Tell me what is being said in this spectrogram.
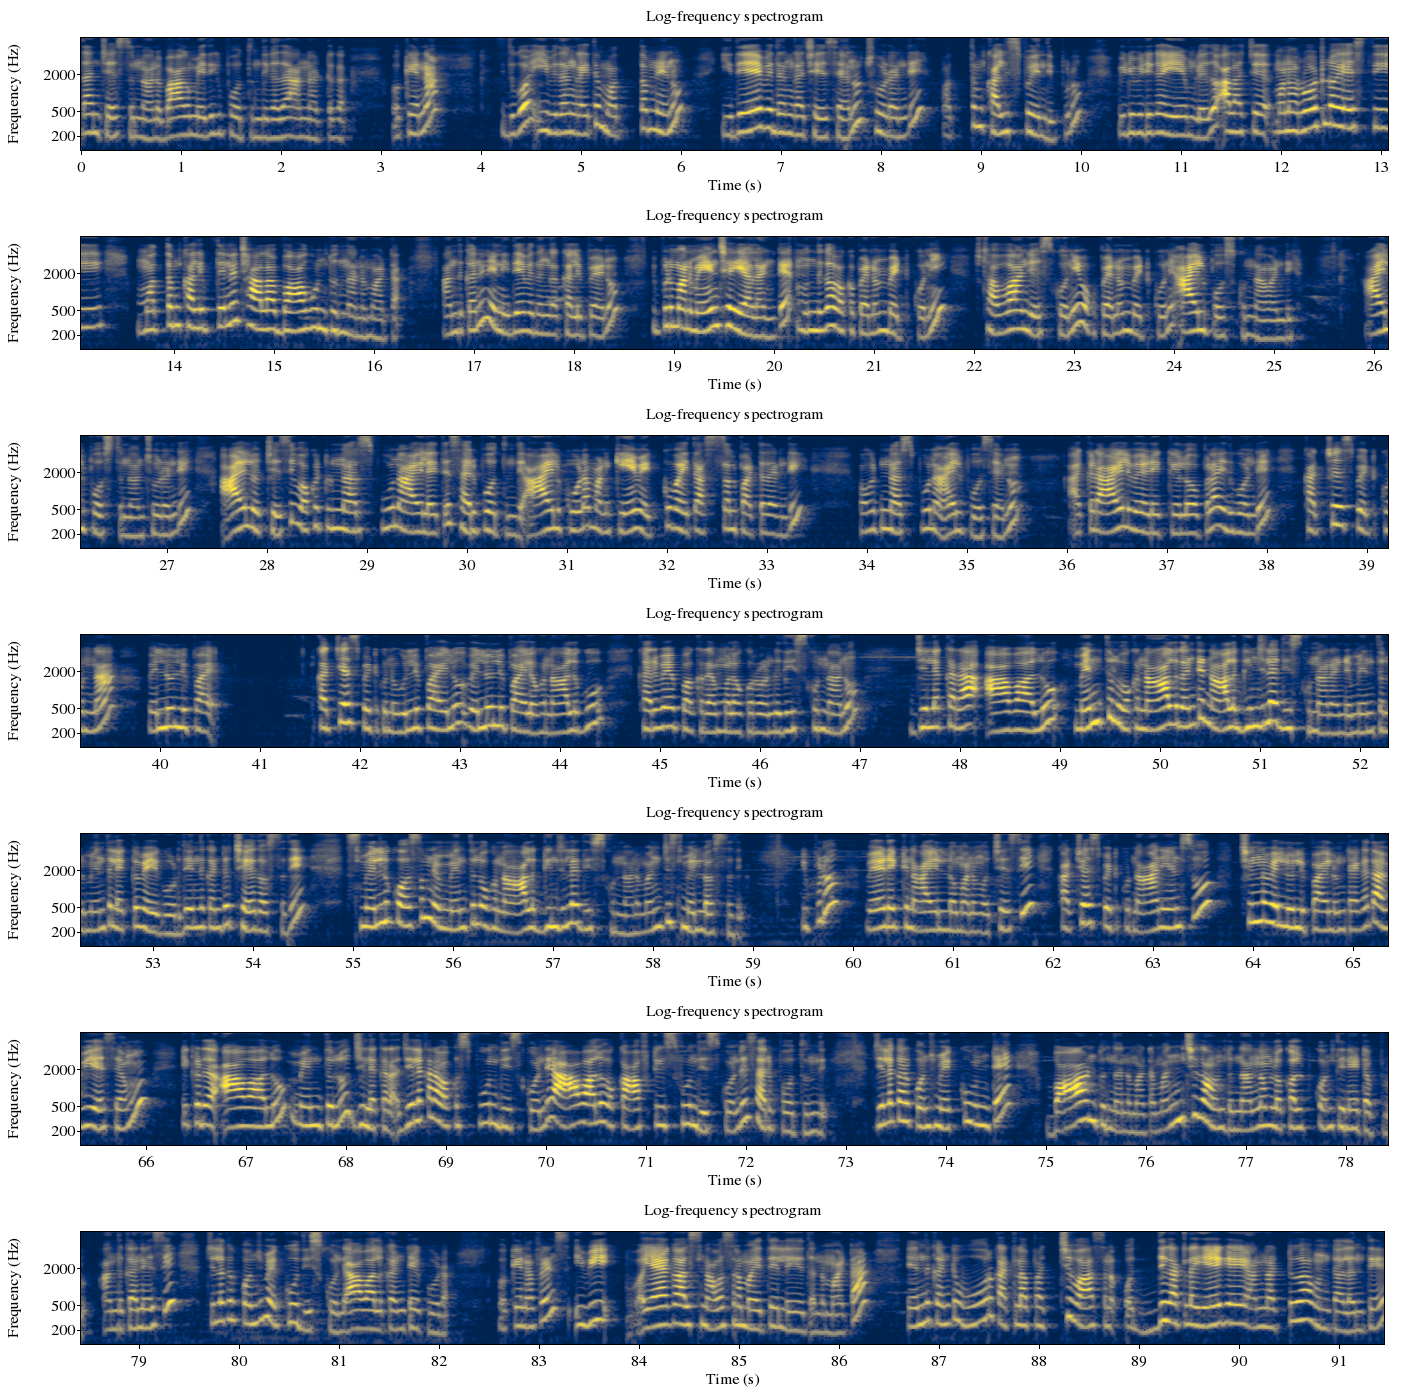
దాన్ని చేస్తున్నాను. బాగా మెదిగిపోతుంది కదా అన్నట్టుగా. ఓకేనా? ఇదిగో ఈ విధంగా అయితే మొత్తం నేను ఇదే విధంగా చేశాను. చూడండి మొత్తం కలిసిపోయింది ఇప్పుడు. విడివిడిగా ఏం లేదు. అలా చే మనం రోట్లో వేస్తే మొత్తం కలిపితేనే చాలా బాగుంటుందన్నమాట. అందుకని నేను ఇదే విధంగా కలిపాను. ఇప్పుడు మనం ఏం చేయాలంటే ముందుగా ఒక పెనం పెట్టుకొని స్టవ్ ఆన్ చేసుకొని ఒక పెనం పెట్టుకొని ఆయిల్ పోసుకుందామండి. ఆయిల్ పోస్తున్నాను చూడండి. ఆయిల్ వచ్చేసి ఒకటిన్నర స్పూన్ ఆయిల్ అయితే సరిపోతుంది. ఆయిల్ కూడా మనకి ఏం ఎక్కువ అయితే అస్సలు పట్టదండి. ఒకటిన్నర స్పూన్ ఆయిల్ పోసాను. అక్కడ ఆయిల్ వేడెక్కే లోపల ఇదిగోండి కట్ చేసి పెట్టుకున్న వెల్లుల్లిపాయ కట్ చేసి పెట్టుకున్న ఉల్లిపాయలు వెల్లుల్లిపాయలు ఒక నాలుగు కరివేపాకు రెమ్మలు ఒక రెండు తీసుకున్నాను. జీలకర్ర ఆవాలు మెంతులు ఒక నాలుగు అంటే నాలుగు గింజలే తీసుకున్నానండి. మెంతులు మెంతులు ఎక్కువ వేయకూడదు. ఎందుకంటే చేదు వస్తుంది. స్మెల్ కోసం నేను మెంతులు ఒక నాలుగు గింజలే తీసుకున్నాను. మంచి స్మెల్ వస్తుంది. ఇప్పుడు వేడెక్కిన ఆయిల్లో మనం వచ్చేసి కట్ చేసి పెట్టుకున్న ఆనియన్స్ చిన్న వెల్లుల్లిపాయలు ఉంటాయి కదా అవి వేసాము. ఇక్కడ ఆవాలు మెంతులు జీలకర్ర. జీలకర్ర ఒక స్పూన్ తీసుకోండి. ఆవాలు ఒక హాఫ్ టీ స్పూన్ తీసుకోండి సరిపోతుంది. జీలకర్ర కొంచెం ఎక్కువ ఉంటే బాగుంటుంది అనమాట మంచిగా ఉంటుంది అన్నంలో కలుపుకొని తినేటప్పుడు. అందుకనేసి జీలకర్ర కొంచెం ఎక్కువ తీసుకోండి ఆవాల కంటే కూడా. ఓకేనా ఫ్రెండ్స్? ఇవి వేగాల్సిన అవసరం అయితే లేదన్నమాట. ఎందుకంటే ఊరికి అట్లా పచ్చి వాసన కొద్దిగా అట్లా ఏగే అన్నట్టుగా ఉండాలి అంతే.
